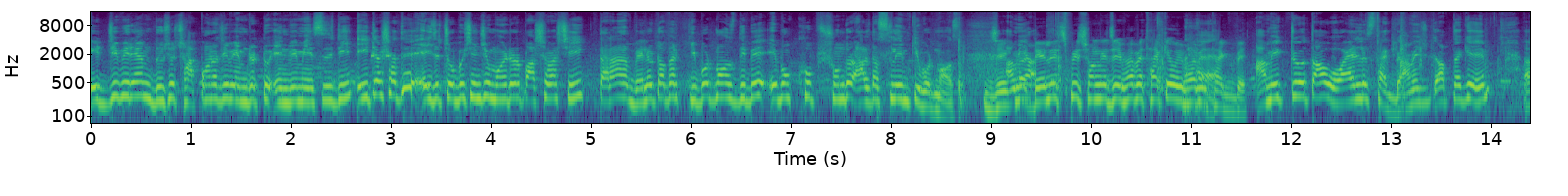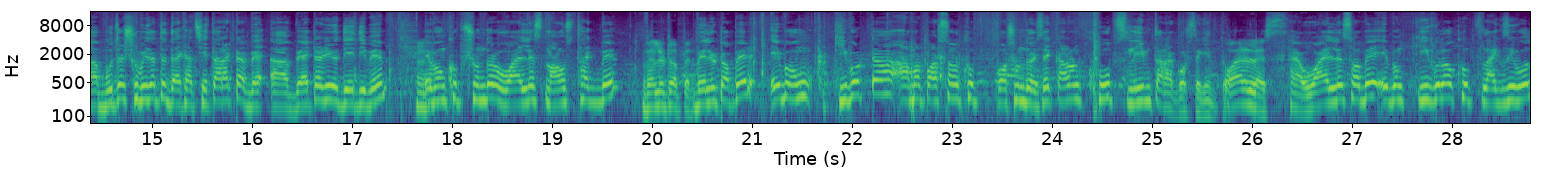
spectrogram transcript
eight GB RAM দুশো ছাপ্পান্ন GB M two NVMe SSD এইটার সাথে এই যে চব্বিশ ইঞ্চি মনিটর পাশাপাশি তারা ভেলোটপের কিবোর্ড মাউস দিবে এবং খুব সুন্দর আল্ট্রা স্লিম কিবোর্ড মাউস যেগুলো ডেল এইচপির সঙ্গে যেভাবে থাকে ওইভাবেই হ্যাঁ, থাকবে। আমি একটু তাও ওয়্যারলেস থাকবে। আমি আপনাকে বোঝার সুবিধাতে দেখাচ্ছি তার একটা ব্যাটারিও দিয়ে দিবে এবং খুব সুন্দর ওয়্যারলেস মাউস থাকবে। ভ্যালুটপের ভ্যালুটপের এবং কিবোর্ডটা আমার পার্সোনাল খুব পছন্দ হয়েছে কারণ খুব স্লিম তারা করছে কিন্তু। ওয়্যারলেস হ্যাঁ ওয়্যারলেস হবে এবং কিগুলো খুব ফ্লেক্সিবল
